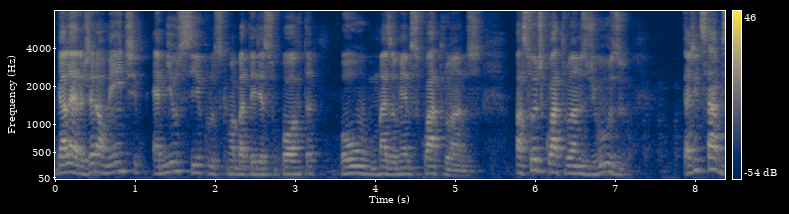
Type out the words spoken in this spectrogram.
Galera, geralmente é mil ciclos que uma bateria suporta ou mais ou menos quatro anos. Passou de quatro anos de uso, a gente sabe,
